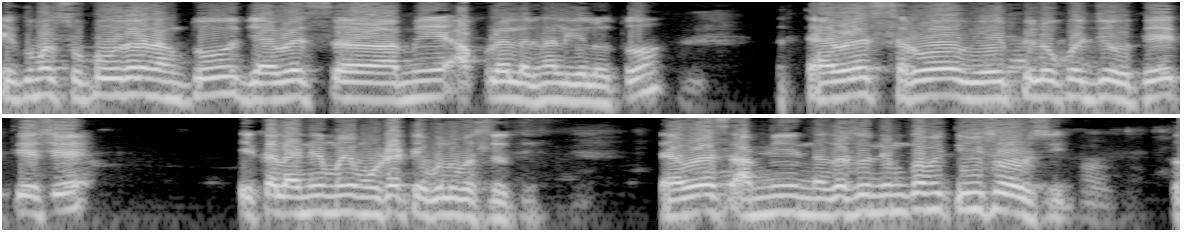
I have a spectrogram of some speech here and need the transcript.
एक तुम्हाला सोपं उदाहरण सांगतो ज्यावेळेस आम्ही आपल्या लग्नाला गेलो होतो त्यावेळेस सर्व व्हीआयपी लोक जे होते ते असे एका लाईनीमध्ये मोठ्या टेबल बसले होते. त्यावेळेस आम्ही नगरसेवक नेमकं आम्ही तेवीस वर्षी. तर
